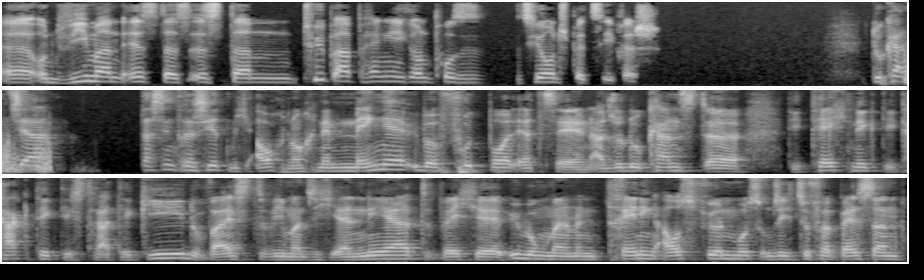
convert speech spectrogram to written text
äh, und wie man isst, das ist dann typabhängig und positionsspezifisch. Du kannst ja das interessiert mich auch noch, eine Menge über Football erzählen. Also du kannst äh, die Technik, die Taktik, die Strategie, du weißt, wie man sich ernährt, welche Übungen man im Training ausführen muss, um sich zu verbessern.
